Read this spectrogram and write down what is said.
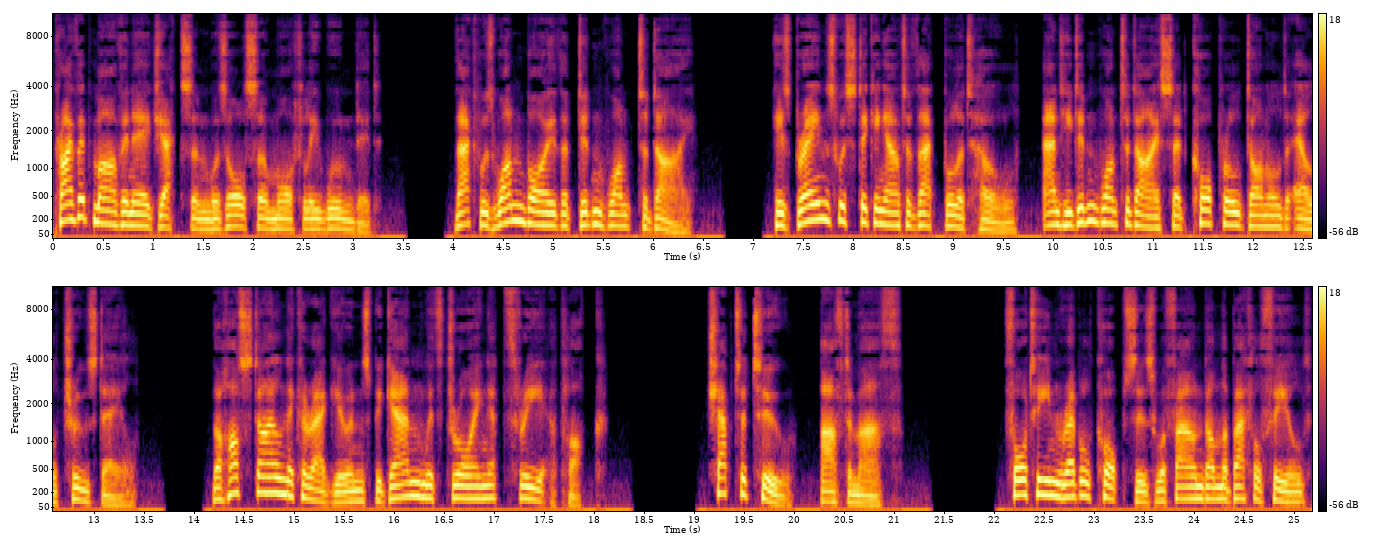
Private Marvin A. Jackson was also mortally wounded. That was one boy that didn't want to die. His brains were sticking out of that bullet hole, and he didn't want to die said Corporal Donald L. Truesdale. The hostile Nicaraguans began withdrawing at 3 o'clock. Chapter 2 Aftermath Fourteen rebel corpses were found on the battlefield,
